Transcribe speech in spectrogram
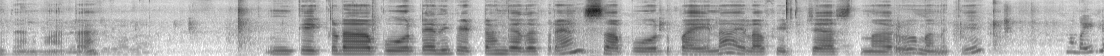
అదనమాట. ఇంకా ఇక్కడ బోర్డు అది పెట్టాం కదా ఫ్రెండ్స్ ఆ బోర్డు పైన ఇలా ఫిట్ చేస్తున్నారు మనకి. బయట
